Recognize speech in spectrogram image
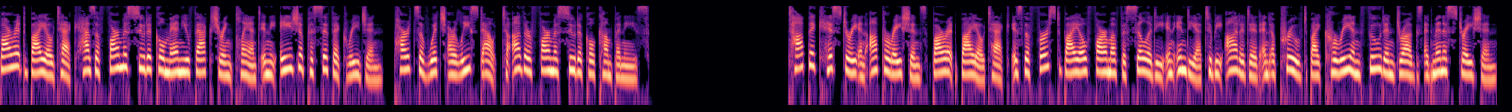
Bharat Biotech has a pharmaceutical manufacturing plant in the Asia-Pacific region, parts of which are leased out to other pharmaceutical companies. Topic history and operations Bharat Biotech is the first biopharma facility in India to be audited and approved by Korean Food and Drugs Administration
